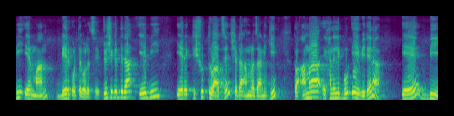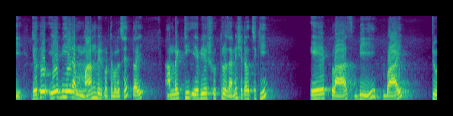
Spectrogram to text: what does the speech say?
বি এর মান বের করতে বলেছে। প্রিয় শিক্ষার্থীরা এ বি এর একটি সূত্র আছে, সেটা আমরা জানি কি? তো আমরা এখানে লিখব এ বি তাই না? এ বি যেহেতু এ বি এর মান বের করতে বলেছে, তাই আমরা একটি এ বি এর সূত্র জানি, সেটা হচ্ছে কি? A plus B by two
